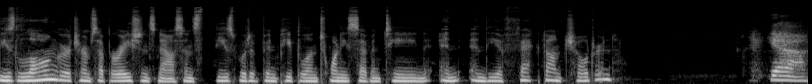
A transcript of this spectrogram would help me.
these longer term separations now, since these would have been people in 2017, and, and the effect on children? Yeah,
